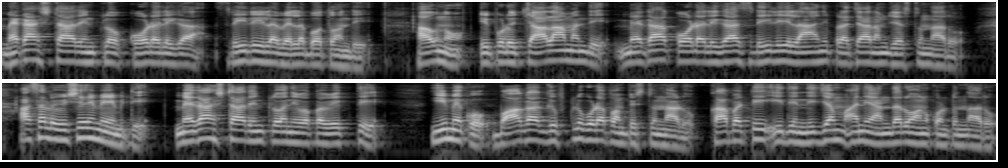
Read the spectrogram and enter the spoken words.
మెగాస్టార్ ఇంట్లో కోడలిగా శ్రీలీల వెళ్ళబోతోంది. అవును ఇప్పుడు చాలామంది మెగా కోడలిగా శ్రీలీల అని ప్రచారం చేస్తున్నారు. అసలు విషయం ఏమిటి? మెగాస్టార్ ఇంట్లోని ఒక వ్యక్తి ఈమెకు బాగా గిఫ్ట్లు కూడా పంపిస్తున్నాడు. కాబట్టి ఇది నిజం అని అందరూ అనుకుంటున్నారు.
